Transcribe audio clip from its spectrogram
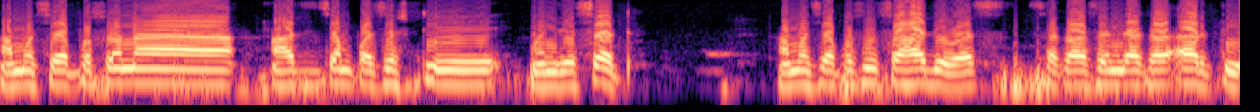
अमावस्यापासून आज चंपाषष्ठी म्हणजे सट अमावस्यापासून सहा दिवस सकाळ संध्याकाळ आरती.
